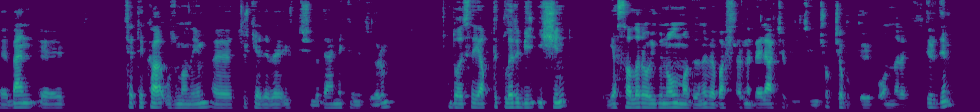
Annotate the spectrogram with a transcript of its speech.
E, ben e, STK uzmanıyım. E, Türkiye'de ve yurt dışında dernek yönetiyorum. Dolayısıyla yaptıkları bir işin yasalara uygun olmadığını ve başlarına bela açabileceğini çok çabuk görüp onlara bildirdim.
